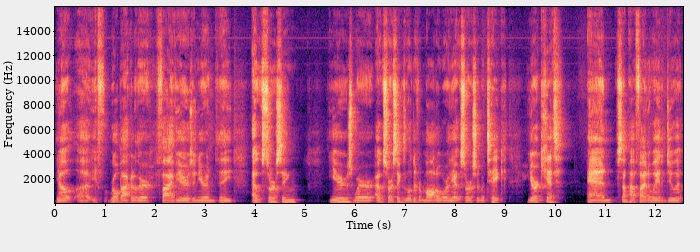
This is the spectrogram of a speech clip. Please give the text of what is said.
You know, uh, if roll back another five years and you're in the outsourcing years where outsourcing is a little different model where the outsourcer would take your kit and somehow find a way to do it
